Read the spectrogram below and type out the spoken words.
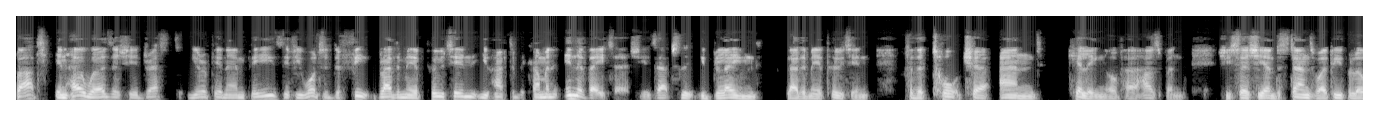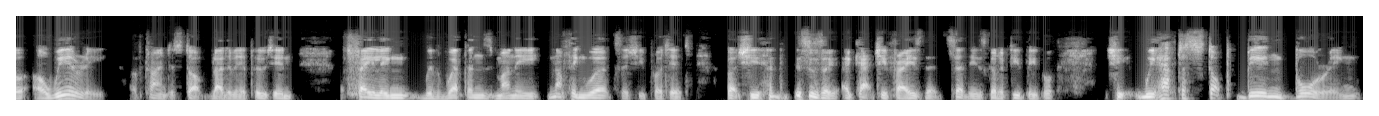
But in her words, as she addressed European MPs, if you want to defeat Vladimir Putin, you have to become an innovator. She has absolutely blamed Vladimir Putin for the torture and killing of her husband. She says she understands why people are, are weary of trying to stop Vladimir Putin, failing with weapons, money. Nothing works, as she put it. But she, this is a, a catchy phrase that certainly has got a few people. She, we have to stop being boring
